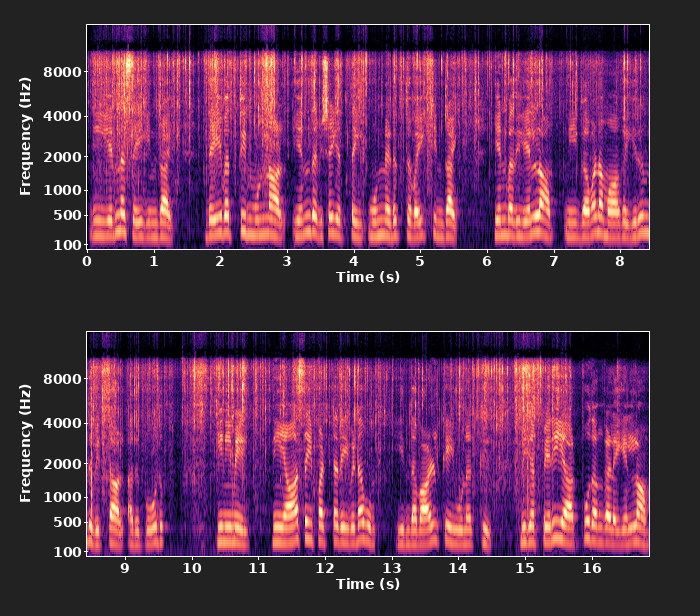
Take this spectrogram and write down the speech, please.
நீ என்ன செய்கின்றாய்? தெய்வத்தின் முன்னால் எந்த விஷயத்தை முன்னெடுத்து வைக்கின்றாய்? என்பதில் எல்லாம் நீ கவனமாக இருந்து விட்டால் அது போதும். இனிமேல் நீ ஆசைப்பட்டதை விடவும் இந்த வாழ்க்கை உனக்கு மிக பெரிய அற்புதங்களை எல்லாம்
